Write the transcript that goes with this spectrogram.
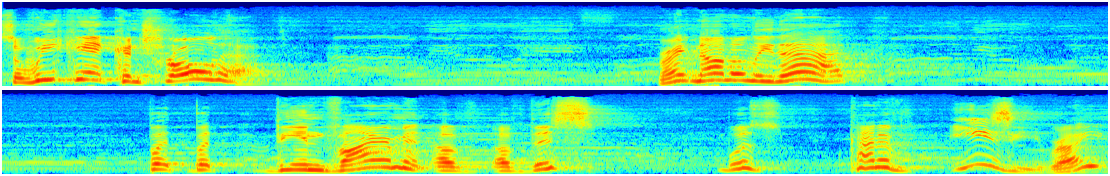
So we can't control that. Right? Not only that, but, but the environment of, of this was kind of easy, right?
